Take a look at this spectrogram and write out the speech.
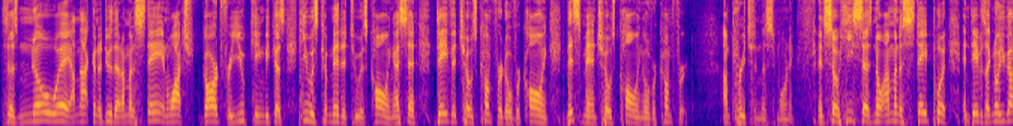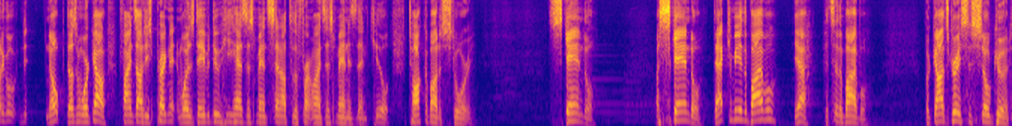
says, No way, I'm not going to do that. I'm going to stay and watch guard for you, king, because he was committed to his calling. I said, David chose comfort over calling. This man chose calling over comfort. I'm preaching this morning. And so he says, No, I'm going to stay put. And David's like, No, you got to go. Nope, doesn't work out. Finds out he's pregnant. And what does David do? He has this man sent out to the front lines. This man is then killed. Talk about a story. Scandal. A scandal. That can be in the Bible? Yeah, it's in the Bible. But God's grace is so good.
